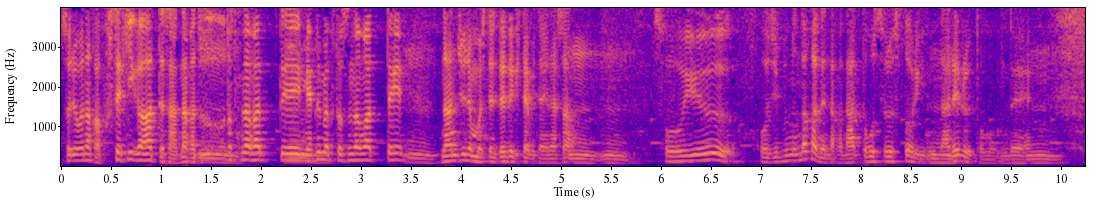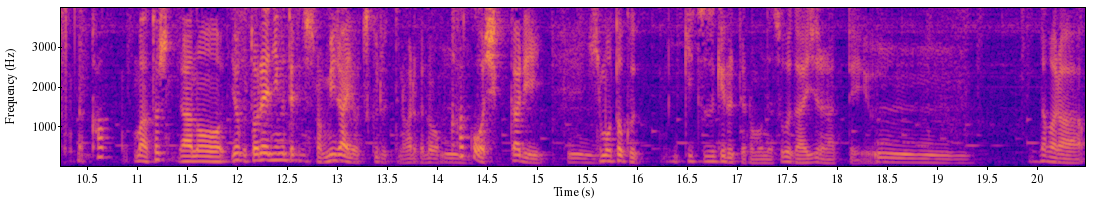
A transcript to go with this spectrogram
それはなんか布石があってさなんかずーっとつながって、脈々とつながって、何十年もして出てきたみたいなさ、そういうこう自分の中でなんか納得するストーリーになれると思うんで、かまあ、としあのよくトレーニング的にその未来を作るっていうのがあるけど、過去をしっかり紐解く生き続けるっていうのもねすごい大事だなっていう、うんだから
